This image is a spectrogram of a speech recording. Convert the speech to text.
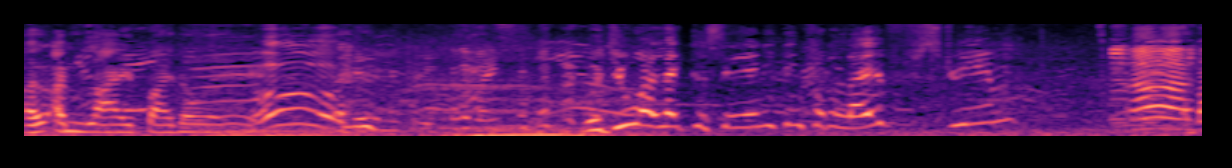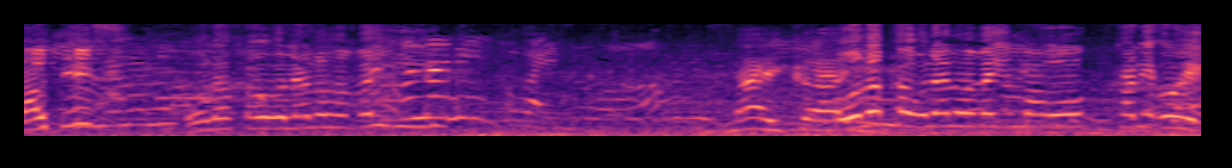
I, I'm live, by the way. Oh, Would you uh, like to say anything for the live stream ah, about this? Ola ka olelo Hawaii. My God. Ola ka olelo Hawaii ma o kane ohe.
